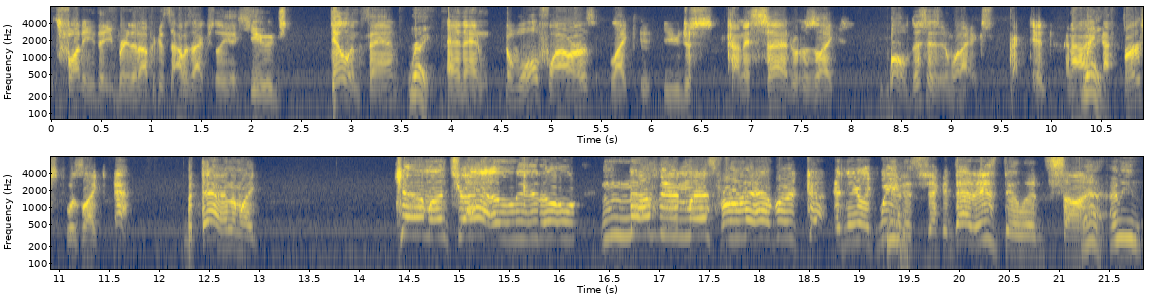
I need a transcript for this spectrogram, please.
It's funny that you bring that up because I was actually a huge Dylan fan, right. and then the Wallflowers, like you just kind of said, it was like, well, this isn't what I expected, and I Right. at first was like, eh. but then I'm like, come on, try a little, nothing lasts forever, co-" and then you're like, wait Yeah. a second, that is Dylan's son. Yeah, I mean,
